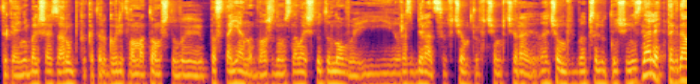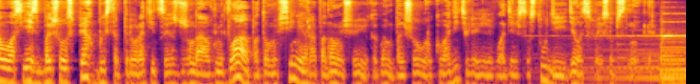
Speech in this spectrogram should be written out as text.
такая небольшая зарубка, которая говорит вам о том, что вы постоянно должны узнавать что-то новое и разбираться в чем-то, в чем вчера, о чем вы абсолютно еще не знали, тогда у вас есть большой успех быстро превратиться из джуна в медла, а потом и в синьора, а потом еще и какого-нибудь большого руководителя или владельца студии и делать свои собственные игры.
